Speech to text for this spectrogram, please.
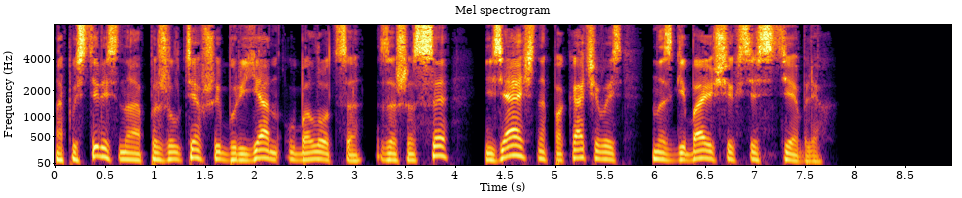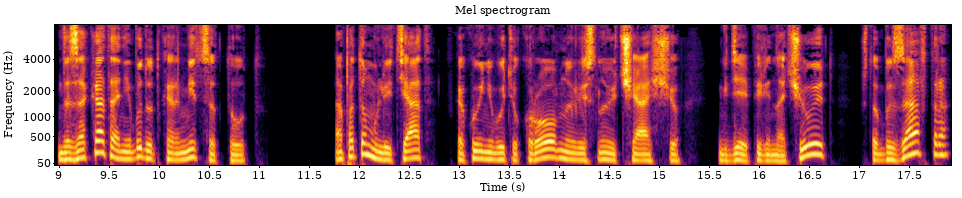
опустились на пожелтевший бурьян у болотца за шоссе, изящно покачиваясь на сгибающихся стеблях. До заката они будут кормиться тут, а потом улетят в какую-нибудь укромную лесную чащу, где переночуют, чтобы завтра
